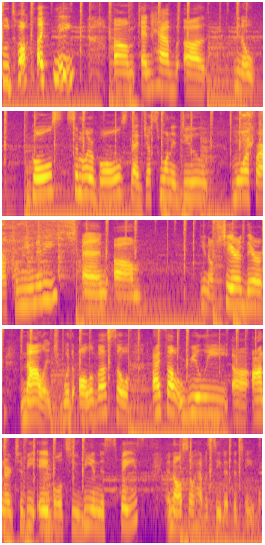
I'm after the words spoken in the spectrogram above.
who talk like me, um, and have uh, you know goals, similar goals that just want to do more for our community and um, you know share their knowledge with all of us. So I felt really uh, honored to be able to be in this space and also have a seat at the table.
